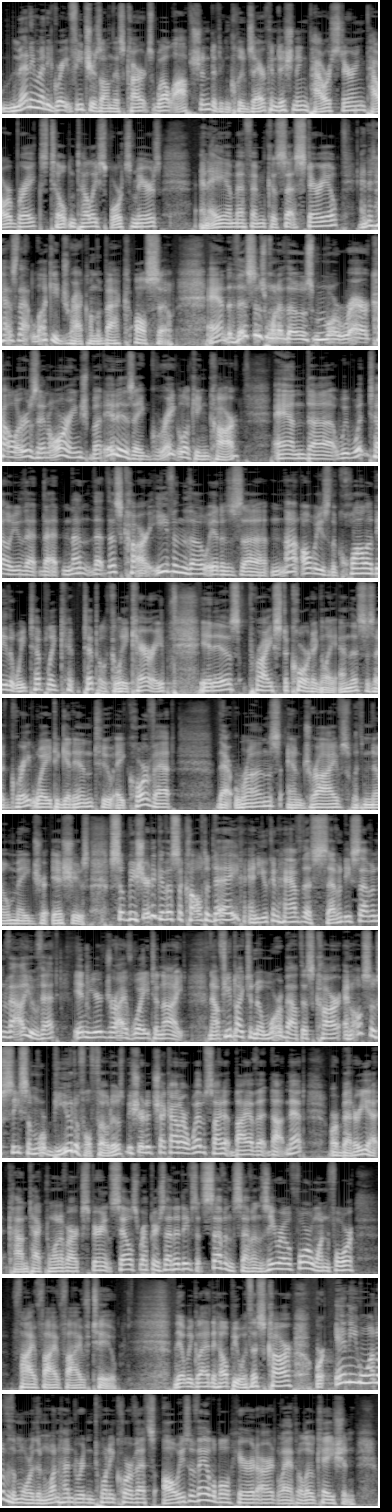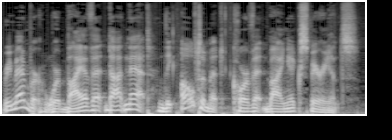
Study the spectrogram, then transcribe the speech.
many, many great features on this car. It's well optioned. It includes air conditioning, power steering, power brakes, tilt and telly, sports mirrors, an AM FM cassette stereo, and it has that luggage rack on the back also. And this is one of those more rare colors in orange, but it is a great looking car. And uh, we would tell you that that none, that this car, even though it is uh, not always the quality that we typically typically carry, it is priced accordingly. And this is a great way to get into a Corvette that runs and drives with no major issues. So be sure to give us a call today and you can have the 77 Value Vette in your driveway tonight. Now, if you'd like to know more about this car and also see some more beautiful photos, be sure to check out our website at buyavette.net or better yet, contact one of our experienced sales representatives at 770 414 5552. They'll be glad to help you with this car or any one of the more than 120 Corvettes always available here at our Atlanta location. Remember, we're buyavette.net, the ultimate Corvette buying experience.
